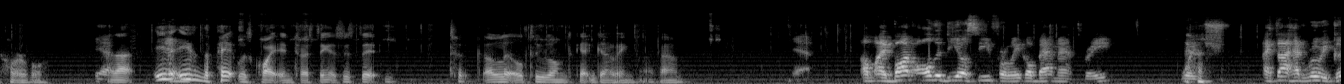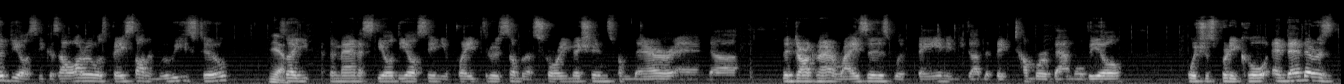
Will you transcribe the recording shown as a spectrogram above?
horrible. Yeah. And that even even the Pitt was quite interesting. It's just it took a little too long to get going. I found. Yeah. Um, I bought all the DLC for Lego Batman 3, which I thought had really good DLC because a lot of it was based on the movies too. Yeah. So you got the Man of Steel DLC and you played through some of the story missions from there, and uh, the Dark Knight Rises with Bane, and you got the big Tumbler Batmobile, which was pretty cool. And then there was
